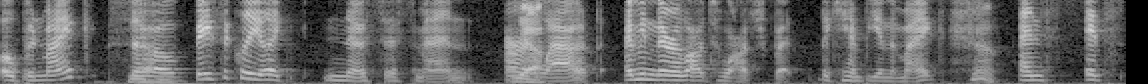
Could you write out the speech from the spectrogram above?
open mic. So basically, like no cis men are Yeah. allowed. I mean, they're allowed to watch, but they can't be in the mic. Yeah. And it's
